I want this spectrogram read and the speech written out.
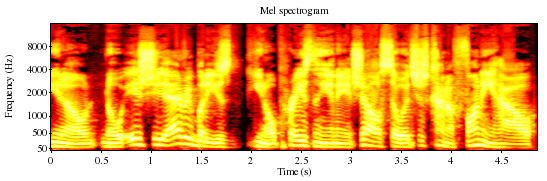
you know no issue everybody's you know praising the nhl so it's just kind of funny how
